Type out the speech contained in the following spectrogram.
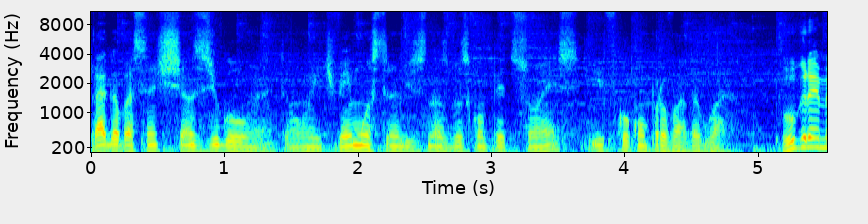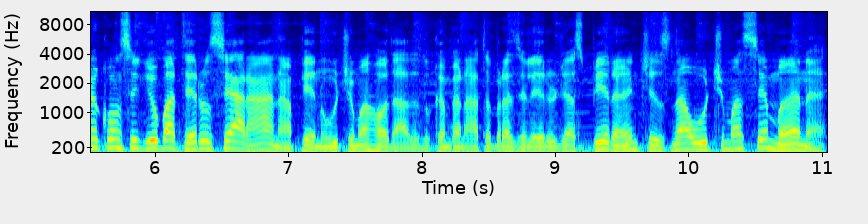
traga bastante chances de gol. Né? Então a gente vem mostrando isso nas duas competições e ficou comprovado agora. O Grêmio conseguiu bater o Ceará na penúltima rodada do Campeonato Brasileiro de Aspirantes na última semana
